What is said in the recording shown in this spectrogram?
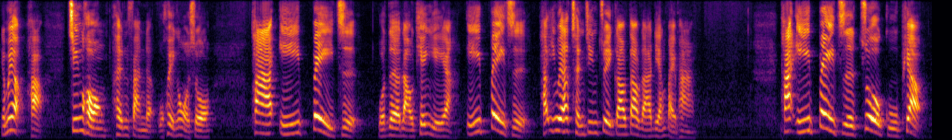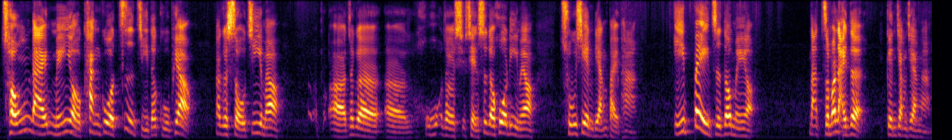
有没有？好，金红喷翻了。我会跟我说，他一辈子，我的老天爷呀，一辈子，他因为他曾经最高到达两百趴，他一辈子做股票，从来没有看过自己的股票那个手机有没有？啊，这个呃，获这个显示的获利有没有？出现两百趴，一辈子都没有，那怎么来的？跟江江啊，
